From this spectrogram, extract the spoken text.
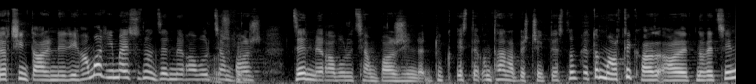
վերջին տարիների համար հիմա ես ուզում եմ ձեր մեղավորության բաժ ձեր մեղավորության բաժինը դուք այստեղ ընդհանրապես չեք տեսնում հետո մարդիկ հայտնվեցին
